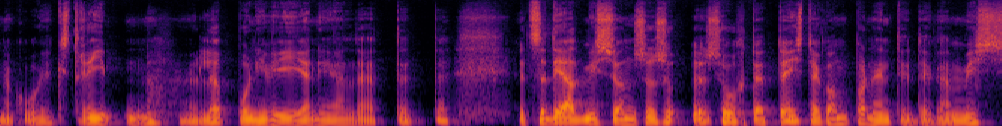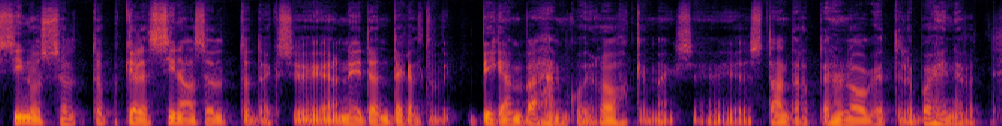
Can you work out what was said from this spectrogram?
nagu ekstriim, noh lõpuni viia nii-öelda, et, et. et sa tead, mis on su suhted teiste komponentidega, mis sinust sõltub, kellest sina sõltud, eks ju, ja neid on tegelikult pigem vähem kui rohkem, eks ju, ja standardtehnoloogiatele põhinev, et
